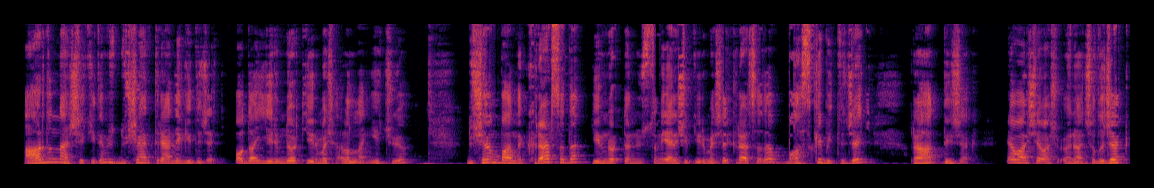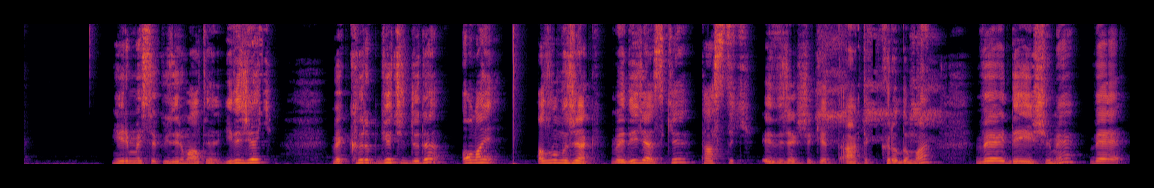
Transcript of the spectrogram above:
Ardından şirketimiz düşen trende gidecek. O da 24-25 aralığından geçiyor. Düşen bandı kırarsa da 24'lerin üstüne yerleşip 25'leri kırarsa da baskı bitecek, rahatlayacak. Yavaş yavaş öne açılacak. 25-826'ya gidecek ve kırıp geçince de onay alınacak ve diyeceğiz ki tasdik edecek şirket artık kırılımı ve değişimi ve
